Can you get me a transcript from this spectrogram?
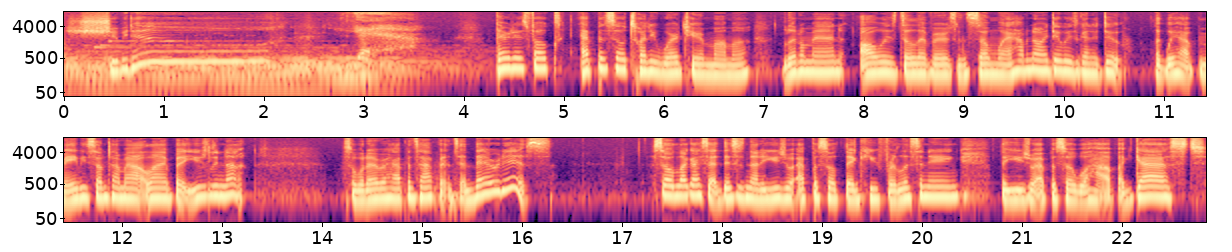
Shooby doo. Yeah. There it is, folks. Episode 20 Word to Your Mama. Little man always delivers in some way. I have no idea what he's going to do. Like, we have maybe sometime outline, but usually not. So, whatever happens, happens. And there it is. So, like I said, this is not a usual episode. Thank you for listening. The usual episode will have a guest.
